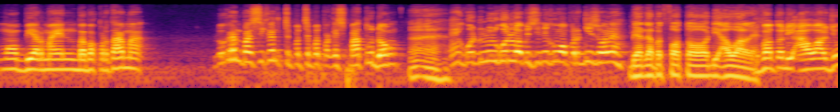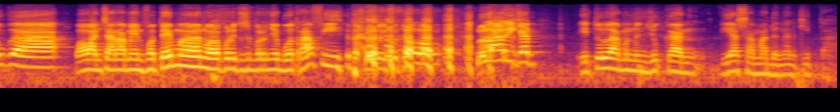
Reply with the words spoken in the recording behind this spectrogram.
mau biar main babak pertama. Lu kan pasti kan cepet-cepet pakai sepatu dong. Heeh. Eh gua dulu gua dulu abis ini gua mau pergi soalnya. Biar dapat foto di awal ya. Foto di awal juga, wawancara main infotainment walaupun itu sebenarnya buat Raffi, tapi lu ikut colong. Lu lari kan. Itulah menunjukkan dia sama dengan kita.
